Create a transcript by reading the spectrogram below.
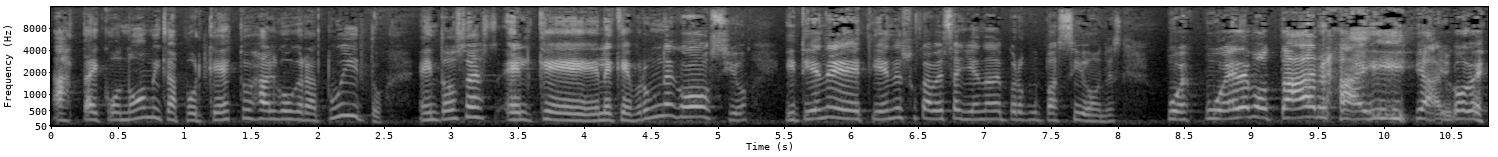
hasta económicas, porque esto es algo gratuito. Entonces, el que le quebró un negocio y tiene, tiene su cabeza llena de preocupaciones, pues puede votar ahí algo, de,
